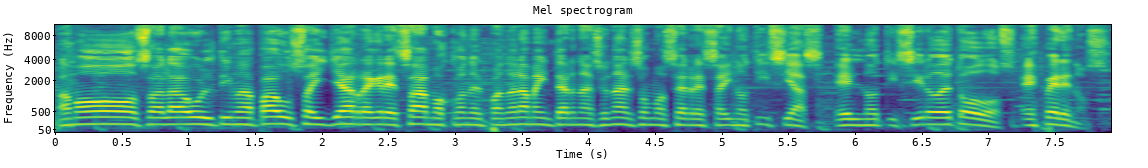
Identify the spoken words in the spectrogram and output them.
Vamos a la última pausa y ya regresamos con el panorama internacional. Somos R6 Noticias, el noticiero de todos. Espérenos.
